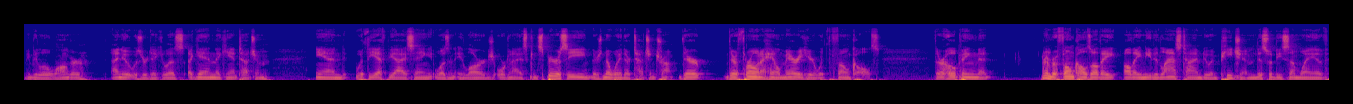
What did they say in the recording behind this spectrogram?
Maybe a little longer. I knew it was ridiculous. Again, they can't touch him. And with the FBI saying it wasn't a large organized conspiracy, there's no way they're touching Trump. They're they're throwing a hail mary here with the phone calls. They're hoping that remember phone calls all they all they needed last time to impeach him. This would be some way of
